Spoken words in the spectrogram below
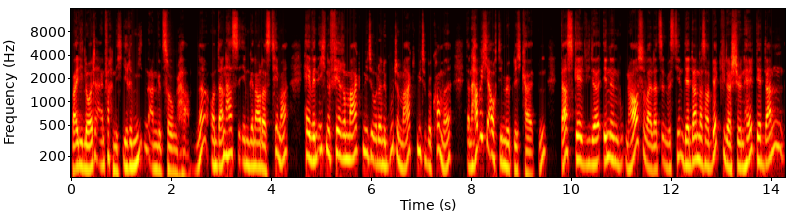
weil die Leute einfach nicht ihre Mieten angezogen haben. Ne? Und dann hast du eben genau das Thema, hey, wenn ich eine faire Marktmiete oder eine gute Marktmiete bekomme, dann habe ich ja auch die Möglichkeiten, das Geld wieder in einen guten Hausverwalter zu investieren, der dann das Objekt wieder schön hält, der dann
